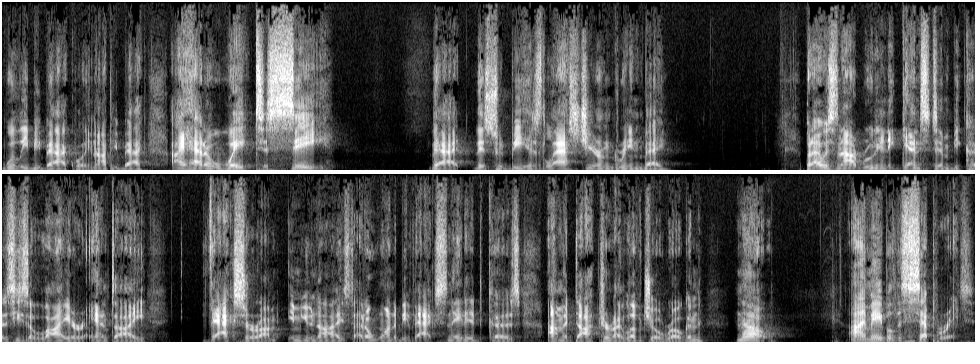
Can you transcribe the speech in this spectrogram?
Will he be back? Will he not be back? I had to wait to see that this would be his last year in Green Bay. But I was not rooting against him because he's a liar, anti vaxxer. I'm immunized. I don't want to be vaccinated because I'm a doctor and I love Joe Rogan. No, I'm able to separate.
